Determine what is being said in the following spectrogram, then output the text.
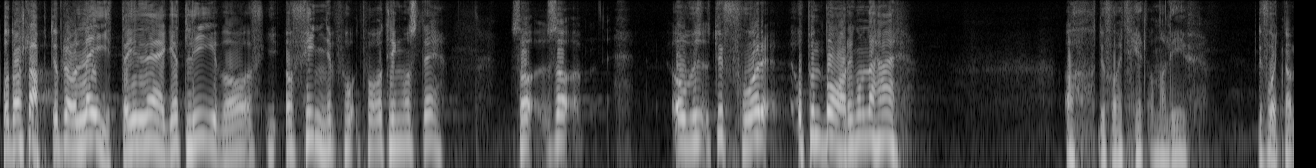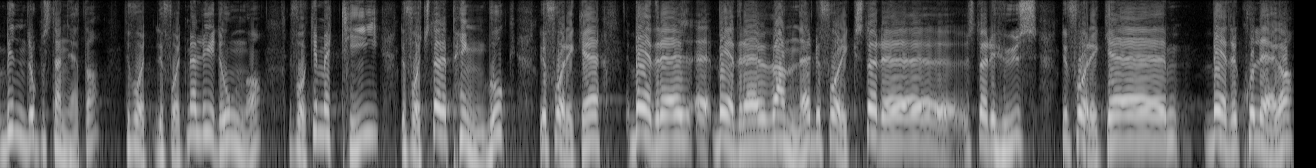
Og da slapp du å prøve å leite i ditt eget liv og, og finne på, på, ting hos det. Så, så, og hvis du får åpenbaring om det her åh, Du får et helt annet liv. Du får ikke noen mindre omstendigheter. Du får, du får, ikke mer lydige unger. Du får ikke mer tid. Du får ikke større pengebok. Du får ikke bedre, bedre venner. Du får ikke større, større, hus. Du får ikke bedre kollegaer.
